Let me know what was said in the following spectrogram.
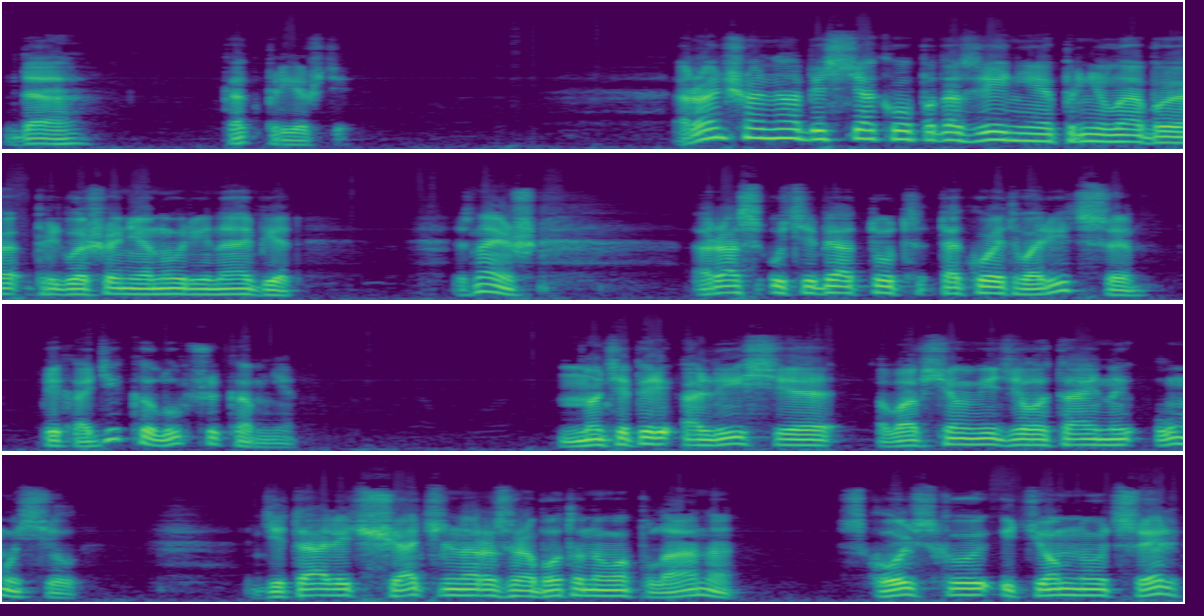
«Да, как прежде». Раньше она без всякого подозрения приняла бы приглашение Нурии на обед. «Знаешь, раз у тебя тут такое творится, приходи-ка лучше ко мне». Но теперь Алисия во всем видела тайный умысел — детали тщательно разработанного плана, скользкую и темную цель,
